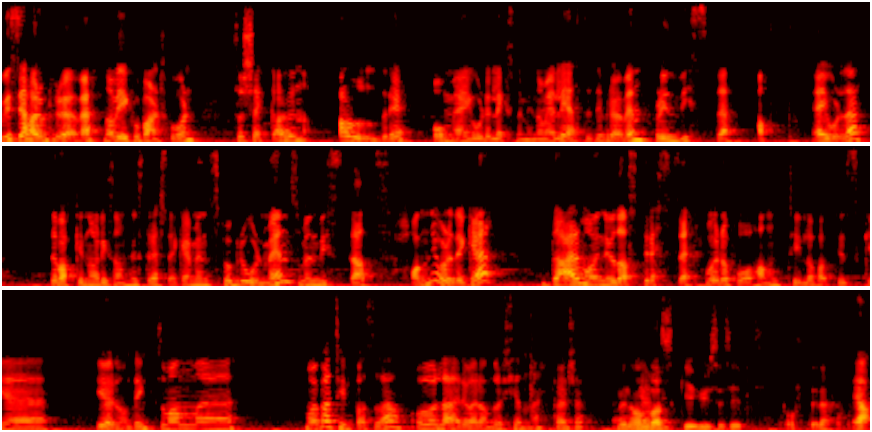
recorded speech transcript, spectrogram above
Hvis jeg har en prøve Når vi gikk på barneskolen, så sjekka hun aldri om jeg gjorde leksene mine, om jeg leste til prøven, fordi hun visste at jeg gjorde det. Det var ikke noe liksom, Hun stressa ikke. Mens på broren min, som hun visste at han gjorde det ikke, der må hun jo da stresse for å få han til å faktisk eh, gjøre noe. Så man eh, må jo bare tilpasse deg og lære hverandre å kjenne, kanskje. Men han vasker huset sitt oftere. Ja,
